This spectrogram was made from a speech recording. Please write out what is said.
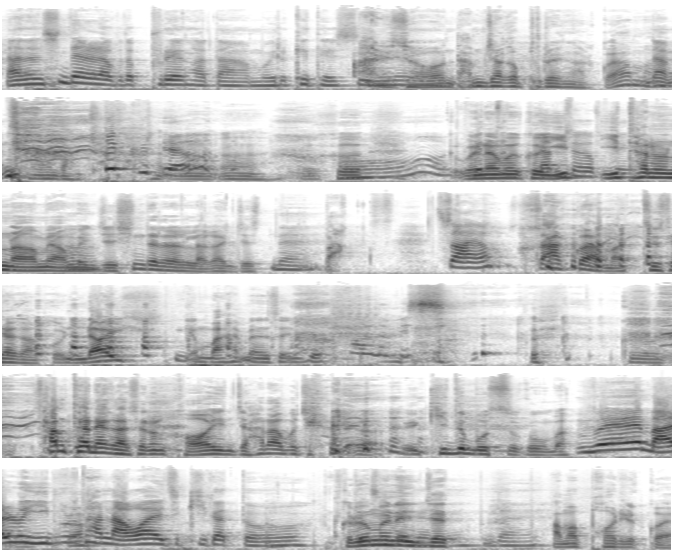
나는 신데렐라보다 불행하다. 뭐 이렇게 될수 아니죠. 있는. 남자가 불행할 거야. 아마. 남자. 어, 남자가. 그래요? 어, 어. 그 어, 왜냐면 그 불행해. 2탄을 나오면 아마 이제 신데렐라가 이제 네. 막 쏴요? 쌀 거야 아마 드세 갖고 너이 막 하면서 이제 그 3탄에 가서는 거의 이제 할아버지가 기도 못 쓰고 막 왜 말로 입으로 다 나와야지 기가 또. 그때 그러면 지내면은. 이제 네. 아마 버릴 거야.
